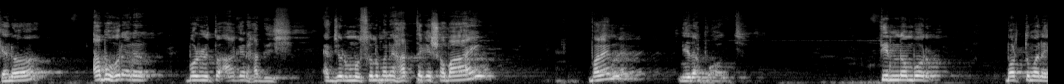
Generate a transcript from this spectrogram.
কেন? আবু হরারের বর্ণিত আগের হাদিস, একজন মুসলমানের হাত থেকে সবাই বলেন নিরাপদ। তিন নম্বর, বর্তমানে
